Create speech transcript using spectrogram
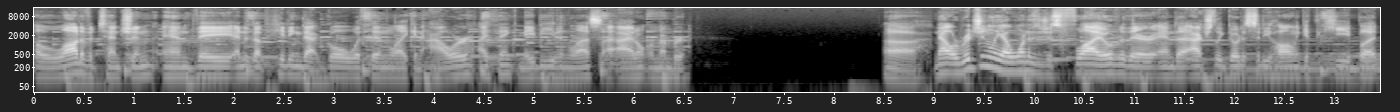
a lot of attention, and they ended up hitting that goal within like an hour, I think, maybe even less. I, I don't remember. Uh, now, originally, I wanted to just fly over there and uh, actually go to City Hall and get the key, but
